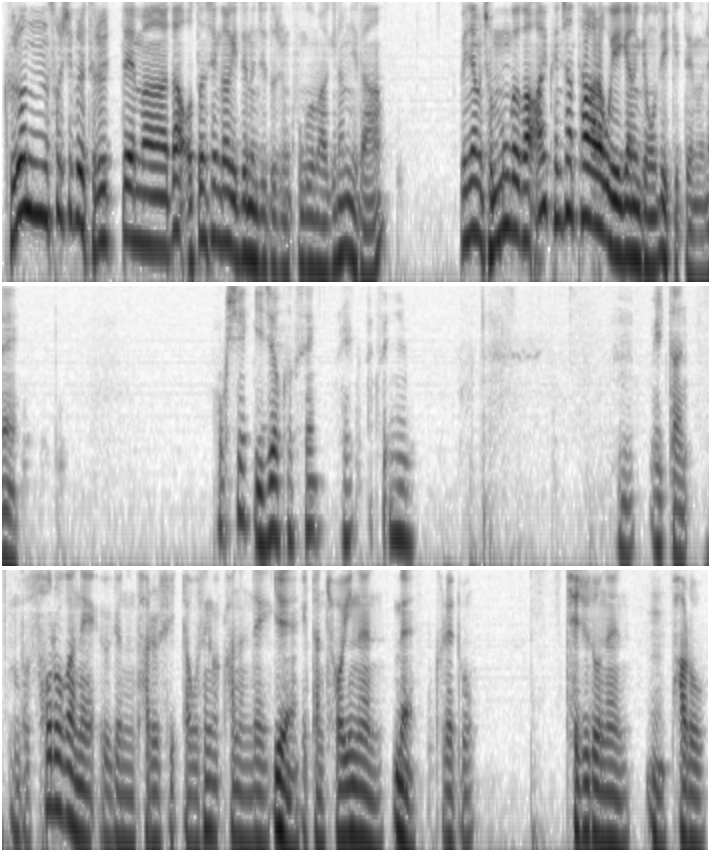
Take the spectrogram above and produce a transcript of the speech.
그런 소식을 들을 때마다 어떤 생각이 드는지도 좀 궁금하긴 합니다. 왜냐하면 전문가가 아 괜찮다라고 얘기하는 경우도 있기 때문에 혹시 이지혁 학생? 학생님. 음, 일단 뭐 서로 간의 의견은 다를 수 있다고 생각하는데 예, 일단 저희는 네, 그래도 제주도는 음. 바로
